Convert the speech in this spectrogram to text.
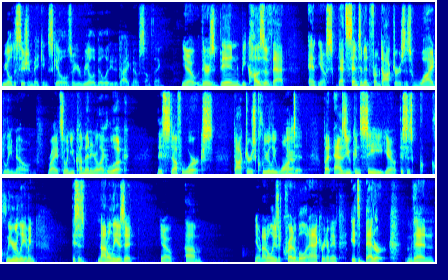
real decision making skills or your real ability to diagnose something? You know, there's been because of that and you know that sentiment from doctors is widely known right so when you come in and you're like yeah. look this stuff works doctors clearly want yeah. it but as you can see you know this is clearly i mean this is not only is it you know um, you know not only is it credible and accurate and everything it's better than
